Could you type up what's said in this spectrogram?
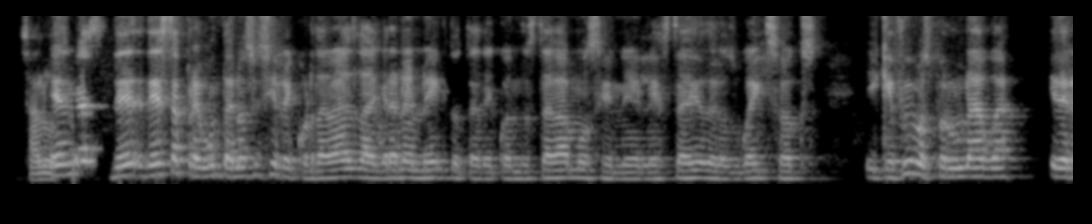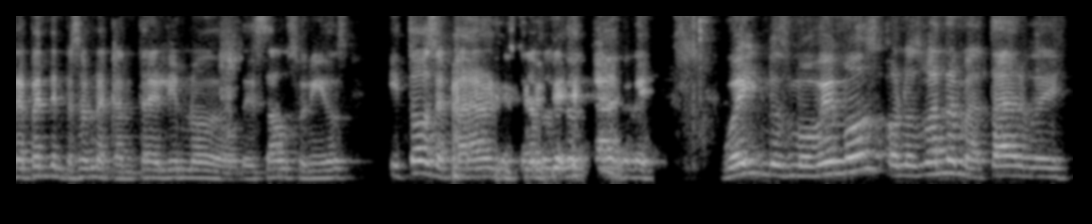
Salud. Es más, de, de esta pregunta, no sé si recordarás la gran anécdota de cuando estábamos en el estadio de los White Sox y que fuimos por un agua y de repente empezaron a cantar el himno de, de Estados Unidos y todos se pararon y quedamos viendo cara, güey. Güey, ¿nos movemos o nos van a matar, güey?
